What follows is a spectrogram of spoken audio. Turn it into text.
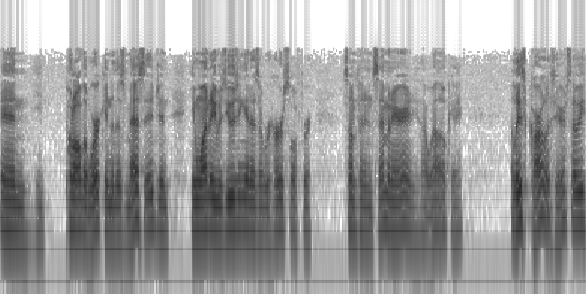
And he put all the work into this message, and he wanted, he was using it as a rehearsal for something in seminary, and he thought, well, okay, at least Carla's here. So he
